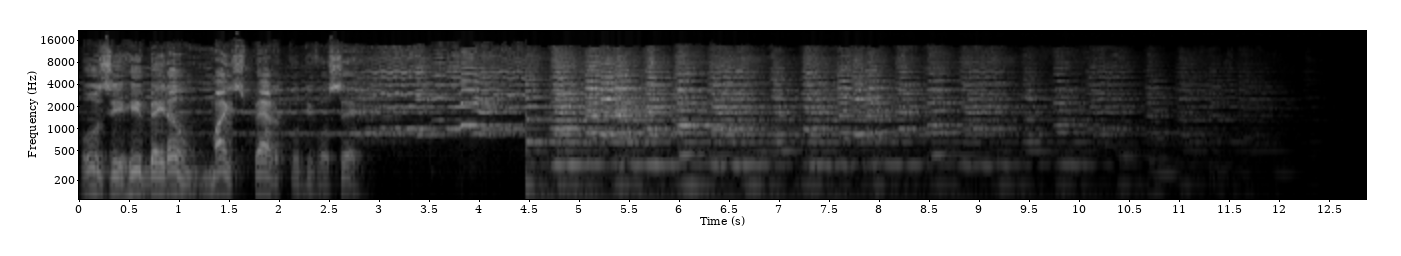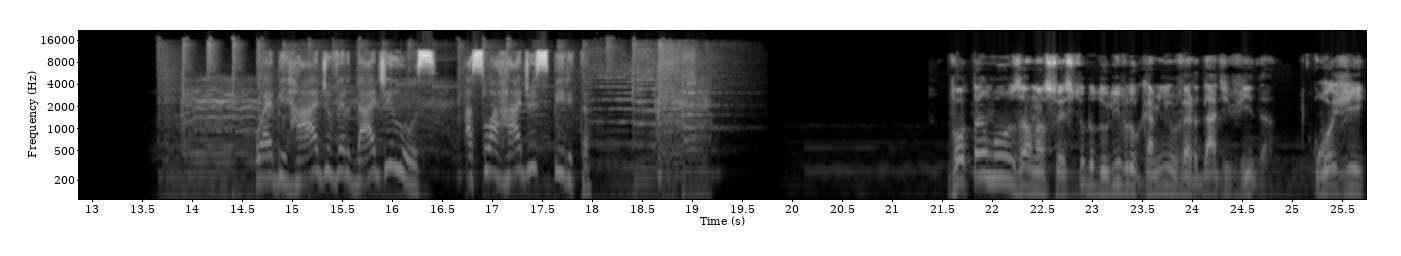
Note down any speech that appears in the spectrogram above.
Use Ribeirão mais perto de você. Web Rádio Verdade e Luz, a sua rádio espírita. Voltamos ao nosso estudo do livro Caminho, Verdade e Vida. Hoje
